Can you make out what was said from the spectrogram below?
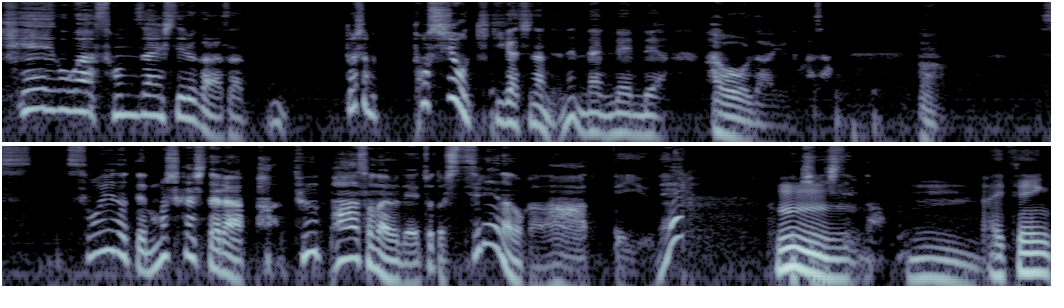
敬語が存在してるからさ、どうしても年を聞きがちなんだよね。年年齢、how old are you とかさ。うん。そそういうのってもしかしたら、パ、too personal でちょっと失礼なのかなっていうね。気 Hmm. にしてると。うん。I think,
